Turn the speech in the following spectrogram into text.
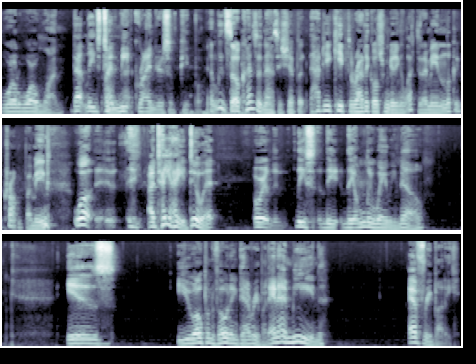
world war one that leads to I- meat grinders of people it leads to all kinds of nasty shit. But how do you keep the radicals from getting elected? I mean, look at Trump. I mean, Well, I tell you how you do it, or at least the the only way we know is you open voting to everybody, and I mean everybody,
